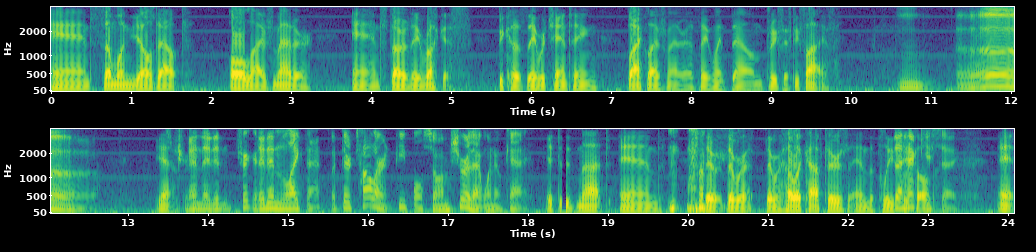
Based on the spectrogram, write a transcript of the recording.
and someone yelled out, "All lives matter," and started a ruckus because they were chanting "Black Lives Matter" as they went down 355. Mm, Ugh. Yeah, true. And they didn't. Trigger. They didn't like that, but they're tolerant people, so I'm sure that went okay. it did not, and there there were there were helicopters and the police The were heck called. you say? And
